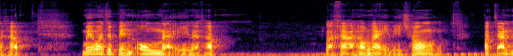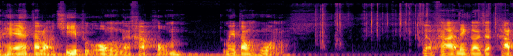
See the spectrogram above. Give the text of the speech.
นะครับ ไม่ว่าจะเป็นองค์ไหนนะครับ ราคาเท่าไหร่ในช่องประกันแท้ตลอดชีพทุกองค์นะครับ ผมไม่ต้องห่วงแล้วพระนี่ก็จะคัด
